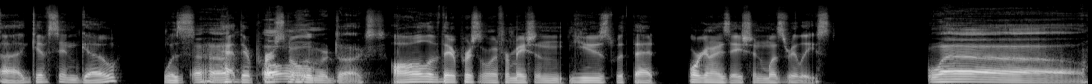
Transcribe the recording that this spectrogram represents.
uh give send go was Uh-huh. had their All of personal them were doxed. all of their personal information used with that organization was released Wow.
